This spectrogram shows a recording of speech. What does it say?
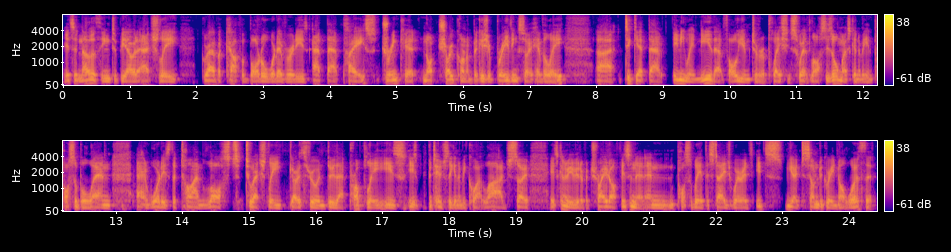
It's another thing to be able to actually grab a cup, a bottle, whatever it is, at that pace, drink it, not choke on it because you're breathing so heavily. Uh, to get that anywhere near that volume to replace your sweat loss is almost going to be impossible. And and what is the time lost to actually go through and do that properly is is potentially going to be quite large. So it's going to be a bit of a trade off, isn't it? And possibly at the stage where it's it's you know to some degree not worth it.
